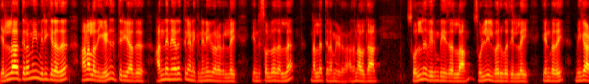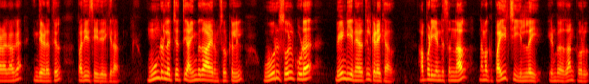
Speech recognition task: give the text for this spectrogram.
எல்லா திறமையும் இருக்கிறது ஆனால் அது எழுத தெரியாது. அந்த நேரத்தில் எனக்கு நினைவு வரவில்லை என்று சொல்வதல்ல நல்ல திறமையுடன் அதனால்தான் சொல்ல விரும்பியதெல்லாம் சொல்லில் வருவதில்லை என்பதை மிக அழகாக இந்த இடத்தில் பதிவு செய்திருக்கிறார். மூன்று லட்சத்தி ஐம்பதாயிரம் சொற்களில் ஒரு சொல் கூட வேண்டிய நேரத்தில் கிடைக்காது. அப்படி என்று சொன்னால் நமக்கு பயிற்சி இல்லை என்பதுதான் பொருள்.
